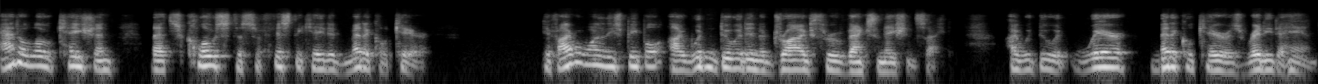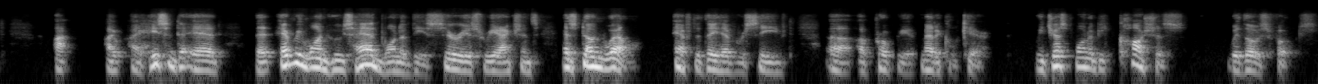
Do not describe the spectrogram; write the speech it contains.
at a location that's close to sophisticated medical care. If I were one of these people, I wouldn't do it in a drive through vaccination site. I would do it where medical care is ready to hand. I, I, I hasten to add that everyone who's had one of these serious reactions has done well after they have received uh, appropriate medical care. We just want to be cautious with those folks.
